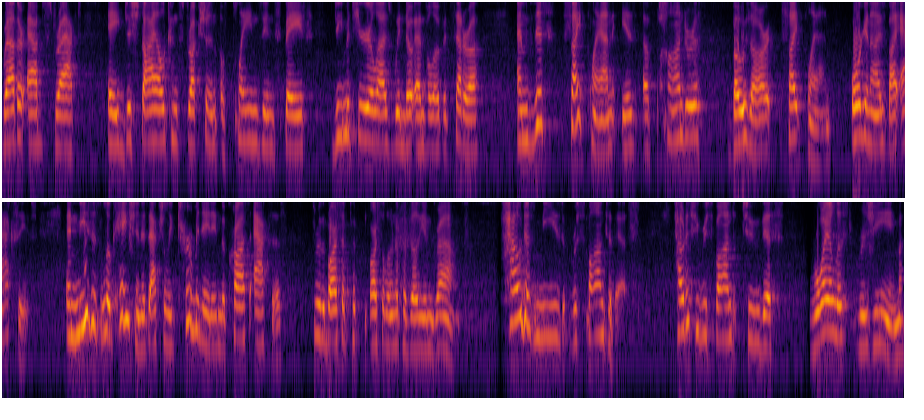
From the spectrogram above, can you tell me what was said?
rather abstract, a de construction of planes in space, dematerialized window envelope, etc. And this site plan is a ponderous Beaux-Arts site plan organized by axes. And Mies's location is actually terminating the cross axis through the Barca Barcelona Pavilion grounds. How does Mies respond to this? How does he respond to this royalist regime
